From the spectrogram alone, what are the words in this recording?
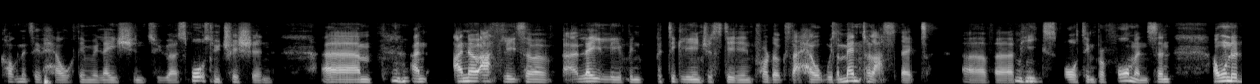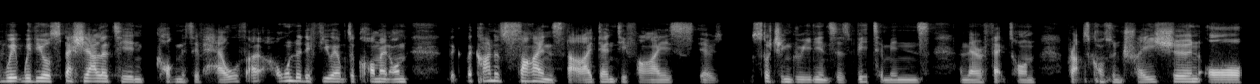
cognitive, health in relation to uh, sports nutrition. Um, mm-hmm. And I know athletes have uh, lately have been particularly interested in products that help with the mental aspect of uh, mm-hmm. peak sporting performance. And I wondered, with, with your speciality in cognitive health, I, I, wondered if you were able to comment on the, the kind of science that identifies you know, such ingredients as vitamins and their effect on perhaps concentration, or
